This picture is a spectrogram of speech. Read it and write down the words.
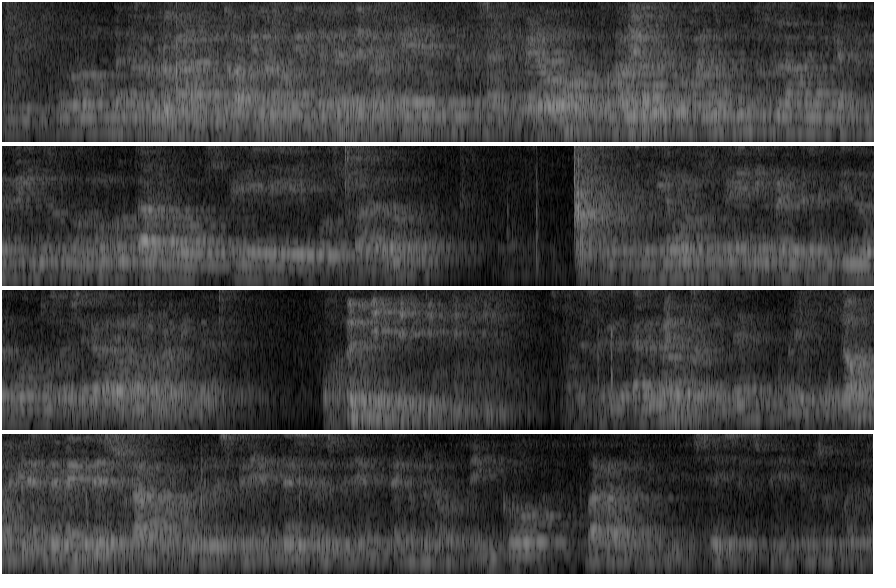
Muy bien, yo Yo creo que hemos debatido suficientemente los asuntos. Pero, como, a hay ver. dos, como hay dos puntos en la modificación de crédito que podemos votarlos eh, por separado, porque tendríamos eh, diferente sentido del voto Si de el cada secretario nos lo uno. permite. El secretario no lo permite. No, evidentemente es un acuerdo. El expediente es el expediente número 5 barra 2016. El expediente no se puede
